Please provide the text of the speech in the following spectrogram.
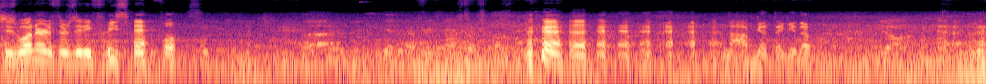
She's wondering if there's any free samples. nah, I'm good. Thank you, though.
